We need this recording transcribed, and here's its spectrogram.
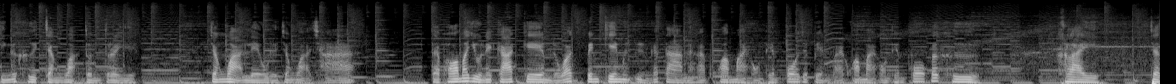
ริง ๆ ก็คือจังหวะดนตรี จังหวะเร็วหรือจังหวะช้า แต่พอมาอยู่ในการ์ดเกม หรือว่าเป็นเกมอื่นๆก็ตามนะครับ ความหมายของเทมโปจะเปลี่ยนไปความหมายของเทมโปก็คือ ใครจะ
